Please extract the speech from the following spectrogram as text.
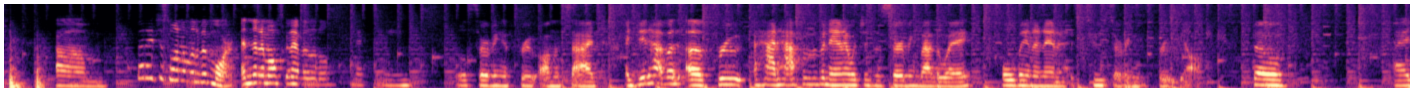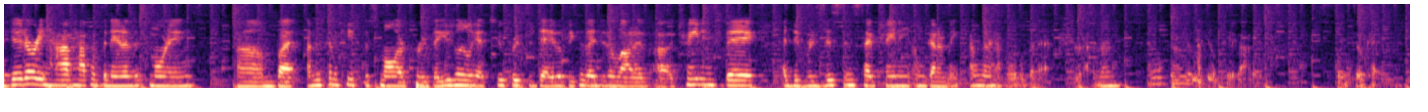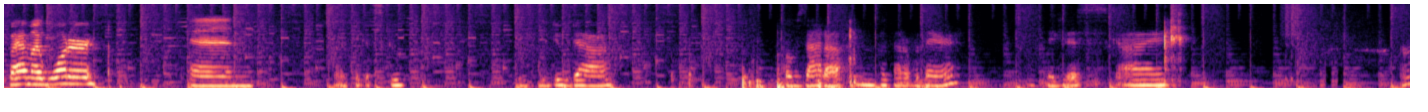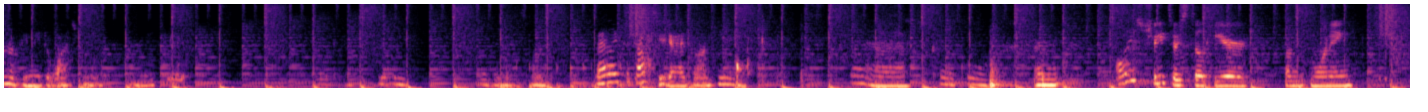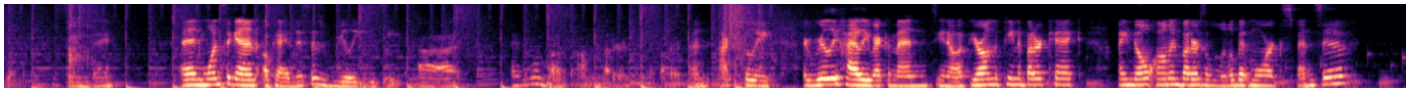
Um, but I just want a little bit more. And then I'm also gonna have a little nectarine little serving of fruit on the side. I did have a, a, fruit, I had half of a banana, which is a serving by the way. Whole banana is two servings of fruit, y'all. So I did already have half a banana this morning, um, but I'm just gonna keep the smaller fruits. I usually only get two fruits a day, but because I did a lot of uh, training today, I did resistance type training. I'm gonna make, I'm gonna have a little bit extra, and then I don't feel really guilty about it. It's okay. So I have my water, and I'm gonna take a scoop. Do da. Close that up and put that over there. Take this guy. I don't know if you need to watch me. The next one. But I like to talk to you guys while I'm here. Yeah, of cool. And all these treats are still here from this morning. The same day. And once again, okay, this is really easy. Uh, everyone loves almond butter and peanut butter. And actually, I really highly recommend, you know, if you're on the peanut butter kick, I know almond butter is a little bit more expensive,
